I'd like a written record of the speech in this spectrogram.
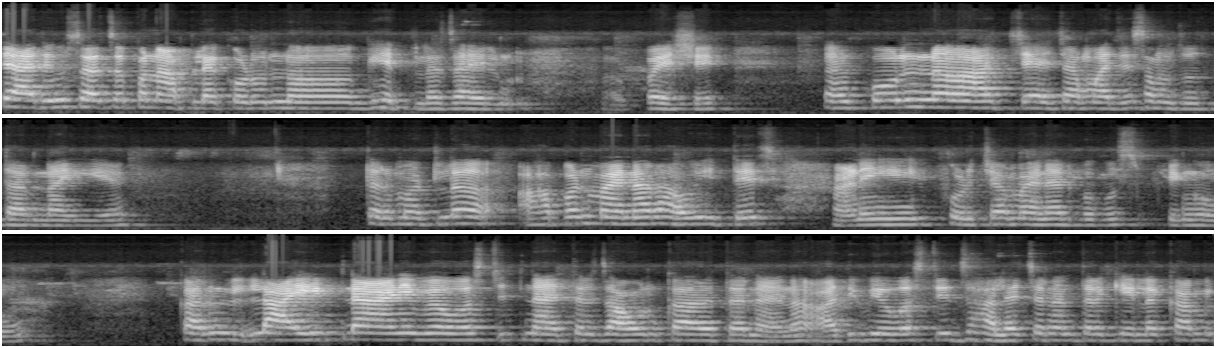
त्या दिवसाचं पण आपल्याकडून घेतलं जाईल पैसे. तर कोण आजच्या आजच्या ह्याच्यामध्ये समजूतदार नाही आहे तर म्हटलं आपण महिना राहू इथेच आणि पुढच्या महिन्यात बघू शिफ्टिंग होऊ. कारण लाइट नाही आणि व्यवस्थित नाही तर जाऊन करता नाही ना. आधी व्यवस्थित झाल्याच्यानंतर गेलं का मी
